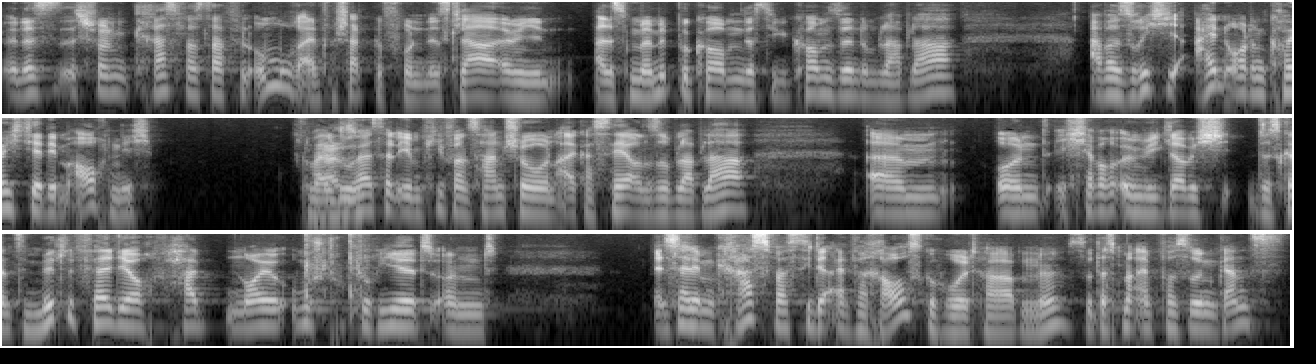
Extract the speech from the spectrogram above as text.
Das ist schon krass, was da für ein Umbruch einfach stattgefunden ist. Klar, irgendwie alles mal mitbekommen, dass die gekommen sind und bla bla. Aber so richtig einordnen konnte ich dir dem auch nicht. Weil also, du hast halt eben viel von Sancho und Alcacer und so bla bla. Ähm, und ich habe auch irgendwie, glaube ich, das ganze Mittelfeld ja auch halb neu umstrukturiert und es ist halt eben krass, was die da einfach rausgeholt haben, ne? So dass man einfach so ein ganz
